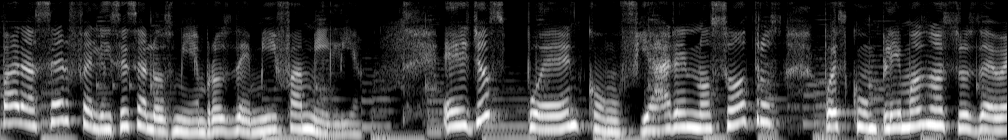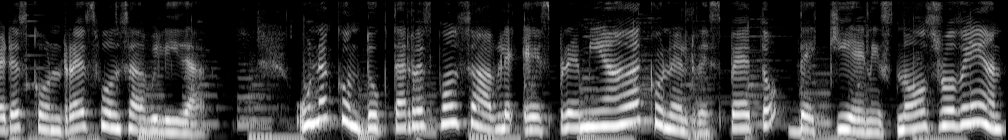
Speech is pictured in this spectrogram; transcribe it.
para hacer felices a los miembros de mi familia. Ellos pueden confiar en nosotros, pues cumplimos nuestros deberes con responsabilidad. Una conducta responsable es premiada con el respeto de quienes nos rodean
